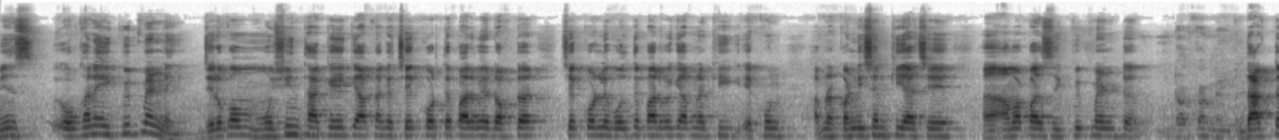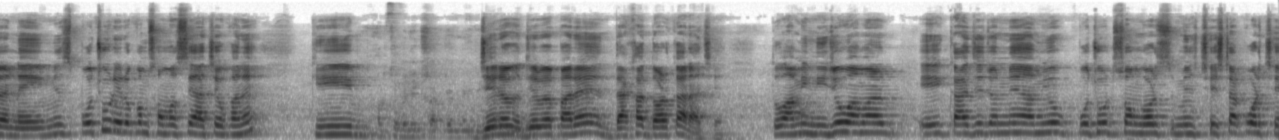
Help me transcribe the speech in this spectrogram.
মিন্স ওখানে ইকুইপমেন্ট নেই। যেরকম মেশিন থাকে কি আপনাকে চেক করতে পারবে ডক্টর চেক করলে বলতে পারবে কি আপনার কি এখন আপনার কন্ডিশন কি আছে আমার পাশ ইকুইপমেন্ট ডাক্তার নেই। ডাক্তার নেই মিন্স প্রচুর এরকম সমস্যা আছে ওখানে কি যে যে ব্যাপারে দেখার দরকার আছে। তো আমি নিজেও আমার এই কাজের জন্যে আমিও প্রচুর সংঘর্ষ মিন্স চেষ্টা করছে।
